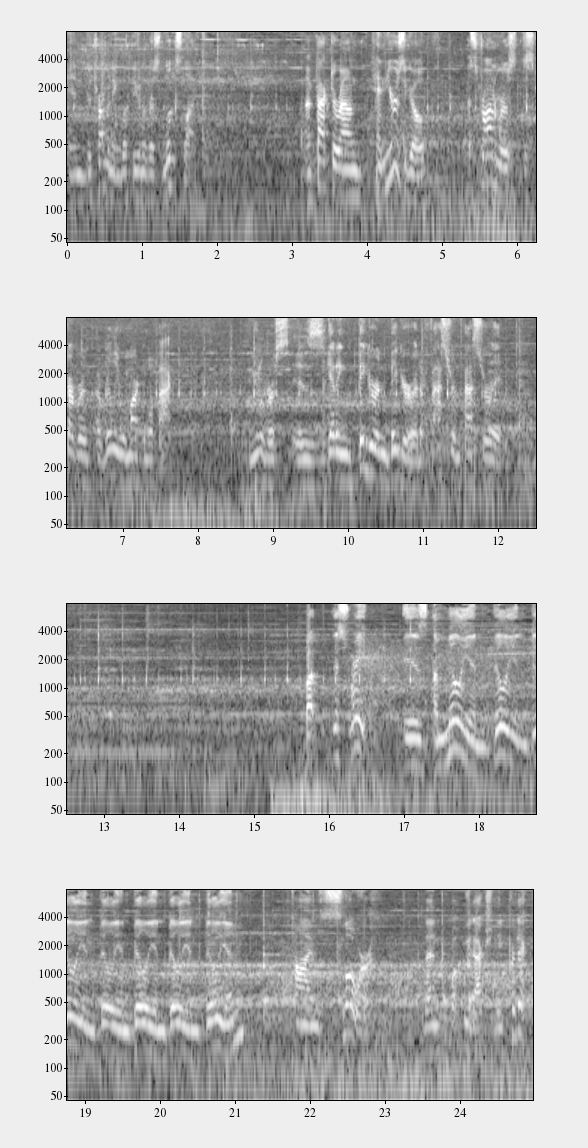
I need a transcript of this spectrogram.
in determining what the universe looks like. In fact, around 10 years ago, astronomers discovered a really remarkable fact. The universe is getting bigger and bigger at a faster and faster rate. This rate is a million, billion, billion, billion, billion, billion, billion times slower than what we'd actually predict.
